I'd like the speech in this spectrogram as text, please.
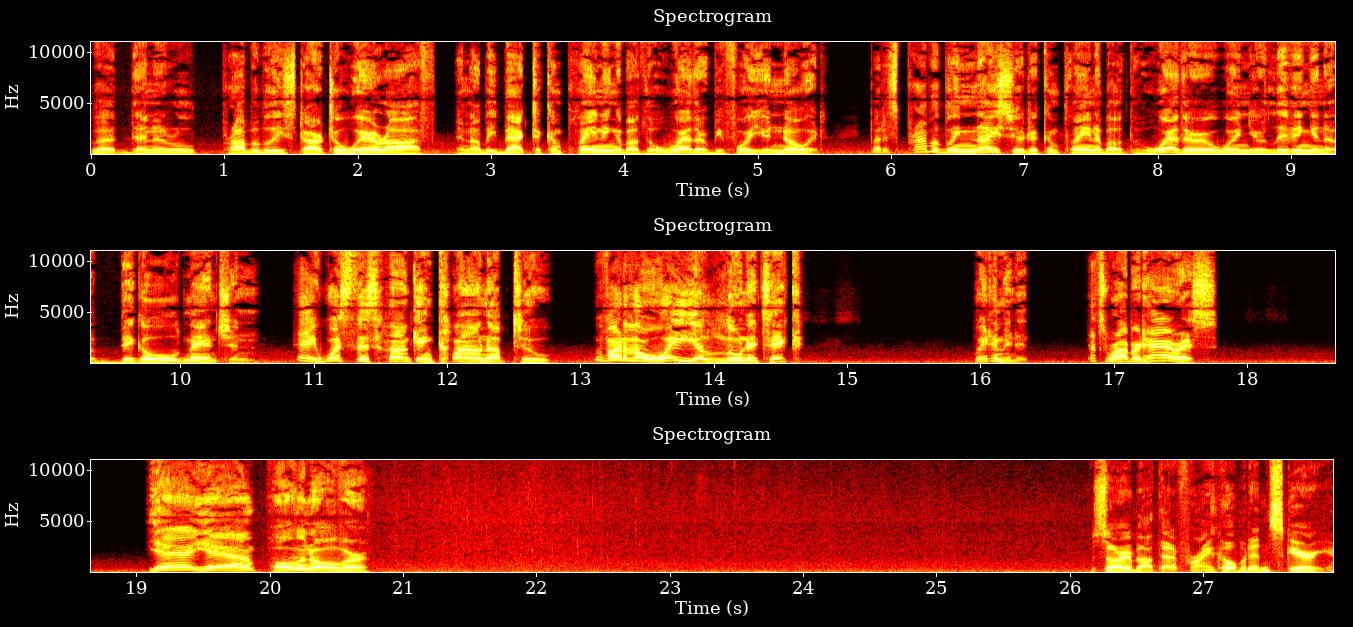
but then it'll probably start to wear off, and I'll be back to complaining about the weather before you know it. But it's probably nicer to complain about the weather when you're living in a big old mansion. Hey, what's this honking clown up to? Move out of the way, you lunatic! Wait a minute. That's Robert Harris. Yeah, yeah, I'm pulling over. Sorry about that, Frank. Hope it didn't scare you.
